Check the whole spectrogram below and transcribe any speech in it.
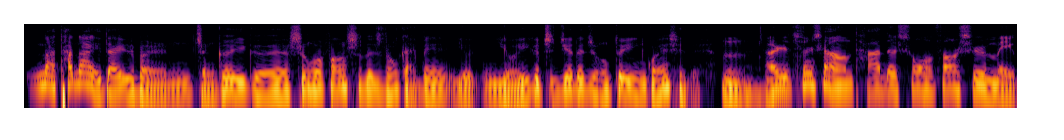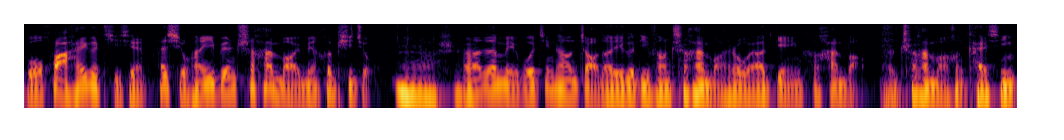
那他那一代日本人整个一个生活方式的这种改变有有一个直接的这种对应关系的。嗯，而且村上他的生活方式美国化还有一个体现，他喜欢一边吃汉堡一边喝啤酒。嗯啊是，然后在美国经常找到一个地方吃汉堡，他说我要点一颗汉堡，吃汉堡很开心，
